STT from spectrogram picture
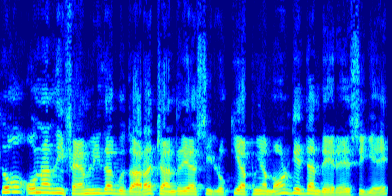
ਤੋਂ ਉਹਨਾਂ ਦੀ ਫੈਮਿਲੀ ਦਾ ਗੁਜ਼ਾਰਾ ਚੱਲ ਰਿਹਾ ਸੀ, ਲੋਕੀ ਆਪਣੀਆਂ ਮੌਰਗੇਜਾਂ ਦੇ ਰਹੇ ਸੀਗੇ।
